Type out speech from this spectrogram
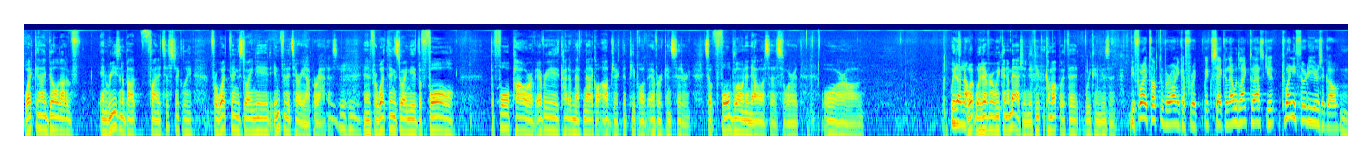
what can I build out of and reason about finitistically, for what things do I need infinitary apparatus, Mm-hmm. and for what things do I need the full the full power of every kind of mathematical object that people have ever considered. So full-blown analysis or, or uh, We don't know. wha- whatever we can imagine. If you can come up with it, we can use it. Before I talk to Veronica for a quick second, I would like to ask you 20, 30 years ago, Mm.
